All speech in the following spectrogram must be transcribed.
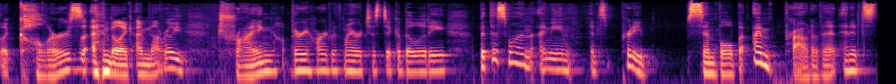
like colors and like I'm not really trying very hard with my artistic ability. But this one, I mean, it's pretty simple, but I'm proud of it. And it's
